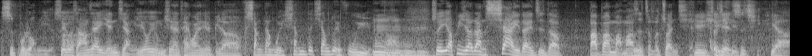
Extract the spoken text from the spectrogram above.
是不容易的。所以我常常在演讲，因为我们现在台湾也比较相当为相对相对富裕嘛，哦所以要必须要让下一代知道爸爸妈妈是怎么赚钱这件事情。呀，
